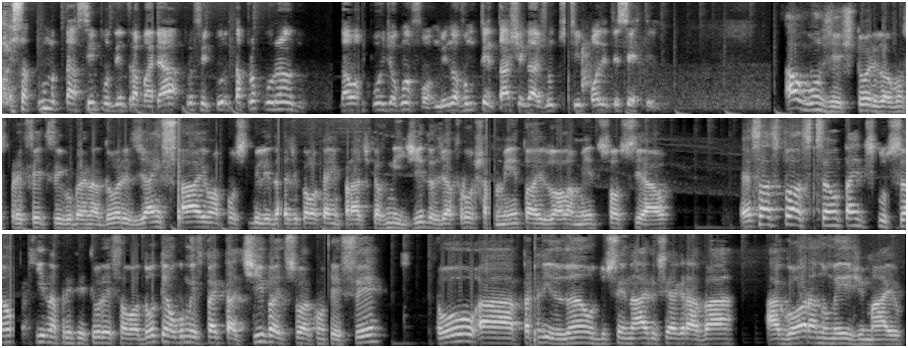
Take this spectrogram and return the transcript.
Essa turma que está sem poder trabalhar, a prefeitura está procurando dar o apoio de alguma forma. E nós vamos tentar chegar juntos, sim, podem ter certeza. Alguns gestores, alguns prefeitos e governadores já ensaiam a possibilidade de colocar em prática as medidas de afrouxamento ao isolamento social. Essa situação está em discussão aqui na Prefeitura de Salvador. Tem alguma expectativa disso acontecer? Ou a previsão do cenário se agravar agora no mês de maio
